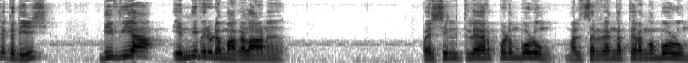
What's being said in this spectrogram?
ജഗദീഷ് ദിവ്യ എന്നിവരുടെ മകളാണ് പരിശീലനത്തിൽ ഏർപ്പെടുമ്പോഴും മത്സരരംഗത്തിറങ്ങുമ്പോഴും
